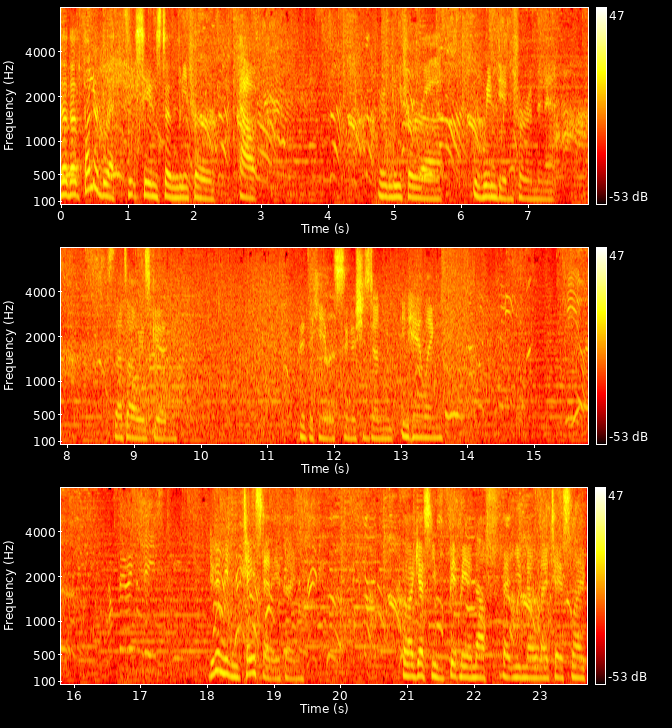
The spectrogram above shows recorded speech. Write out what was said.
the, the thunder breath seems to leave her out, or leave her uh, winded for a minute. So that's always good. I have to heal as soon as she's done inhaling. You didn't even taste anything. Well, I guess you've bit me enough that you know what I taste like.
